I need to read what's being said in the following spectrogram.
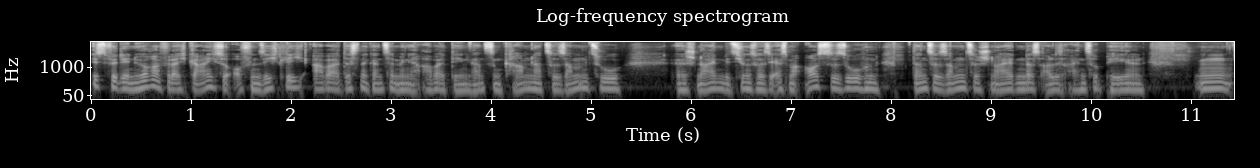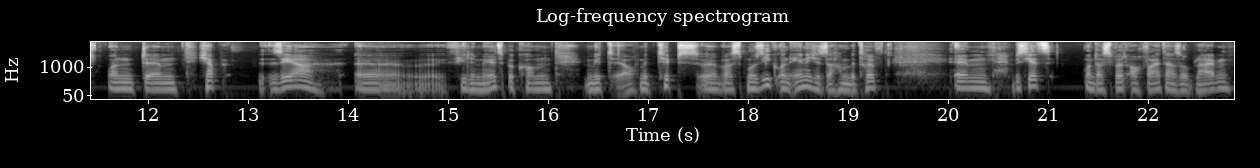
ist für den Hörer vielleicht gar nicht so offensichtlich, aber das ist eine ganze Menge Arbeit, den ganzen Kram da zusammenzuschneiden, beziehungsweise erstmal auszusuchen, dann zusammenzuschneiden, das alles einzupegeln. Mm, und ähm, ich habe sehr äh, viele Mails bekommen, mit, auch mit Tipps, äh, was Musik und ähnliche Sachen betrifft. Ähm, bis jetzt, und das wird auch weiter so bleiben,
